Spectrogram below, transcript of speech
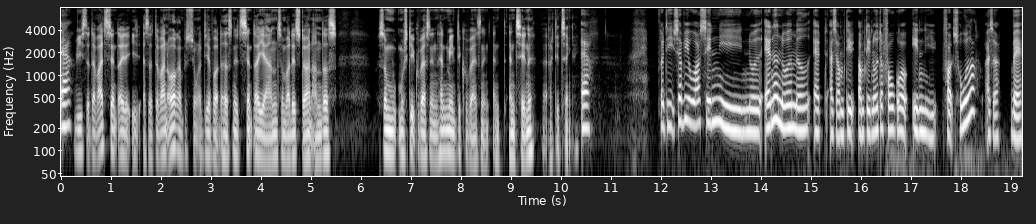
ja, viste, at der var et center i, i altså der var en overrepræsentation af de her folk, der havde sådan et center i hjernen, som var lidt større end andres, som måske kunne være sådan en, han mente, det kunne være sådan en an- antenne-agtig ting. Ikke? ja. Fordi så er vi jo også inde i noget andet noget med, at altså om det, om det er noget, der foregår inde i folks hoveder, altså hvad,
